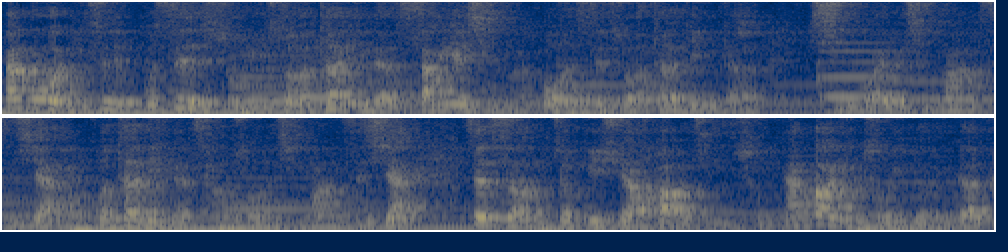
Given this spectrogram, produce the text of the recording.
那如果你是不是属于说特定的商业行为，或者是说特定的行为的情况之下，或特定的场所的情况之下，这时候你就必须要报警处理。那报警处理有一个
